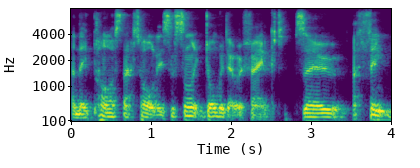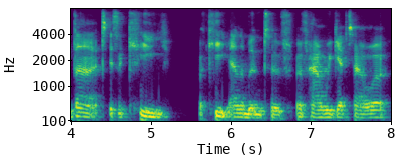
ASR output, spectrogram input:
and they pass that on. It's a slight domino effect. So I think that is a key a key element of of how we get our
